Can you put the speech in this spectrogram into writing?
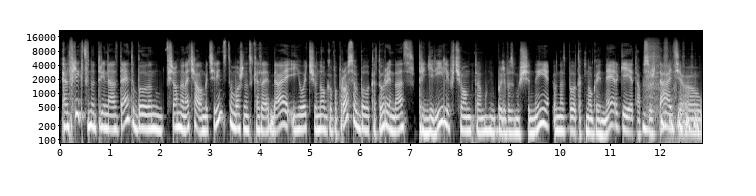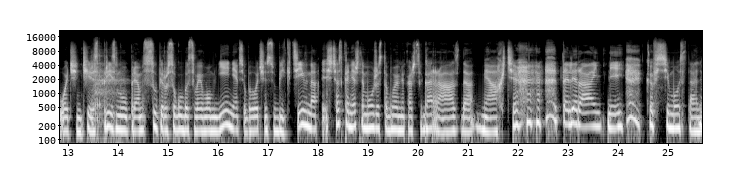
конфликт внутри нас, да, это было ну, все равно начало материнства, можно сказать, да, и очень много вопросов было, которые нас триггерили в чем-то, мы были возмущены, у нас было так много энергии это обсуждать, э, очень через призму прям супер сугубо своего мнения, все было очень субъективно. Сейчас, конечно, мы уже с тобой, мне кажется, гораздо мягче, толерантней ко всему стали.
